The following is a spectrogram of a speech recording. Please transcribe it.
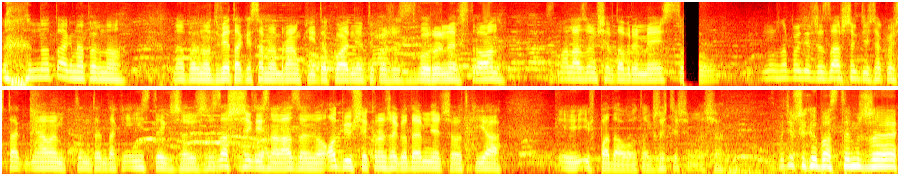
No tak, na pewno, na pewno dwie takie same bramki, dokładnie, tylko że z dwóch różnych stron. Znalazłem się w dobrym miejscu. Można powiedzieć, że zawsze gdzieś jakoś tak miałem ten, ten taki instynkt, że, że zawsze się gdzieś znalazłem. No, odbił się krążek ode mnie czy od kija i, i wpadało, także cieszymy się. Zgodzisz się chyba z tym, że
